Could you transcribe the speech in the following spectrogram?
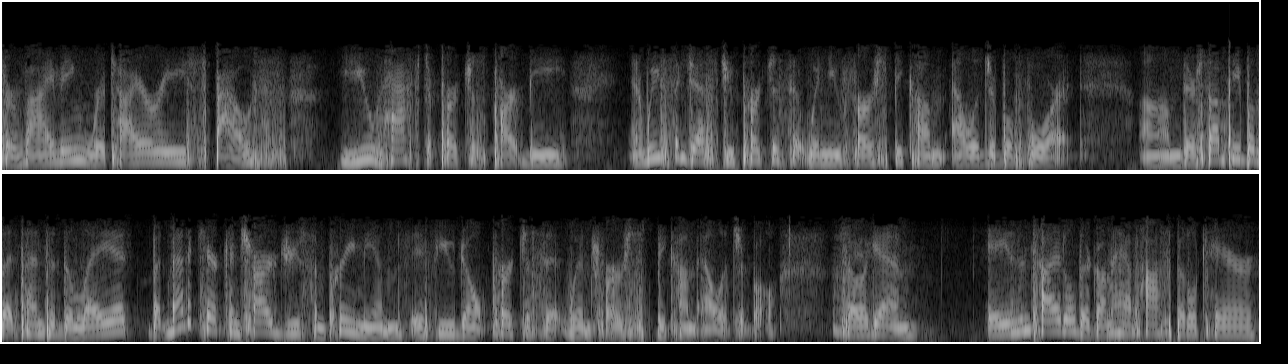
surviving retiree spouse, you have to purchase Part B, and we suggest you purchase it when you first become eligible for it. Um, there's some people that tend to delay it, but Medicare can charge you some premiums if you don't purchase it when first become eligible. So again, A is entitled. They're going to have hospital care.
